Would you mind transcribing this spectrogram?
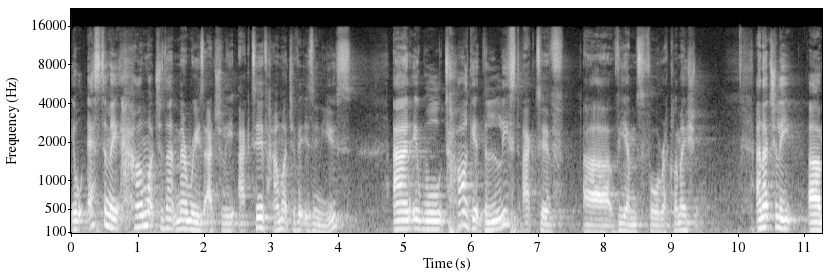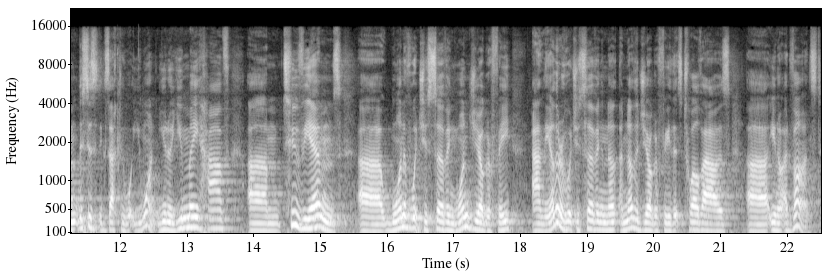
It will estimate how much of that memory is actually active, how much of it is in use, and it will target the least active uh, VMs for reclamation. And actually, um, this is exactly what you want. You know, you may have um, two VMs, uh, one of which is serving one geography, and the other of which is serving another geography that's 12 hours, uh, you know, advanced.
